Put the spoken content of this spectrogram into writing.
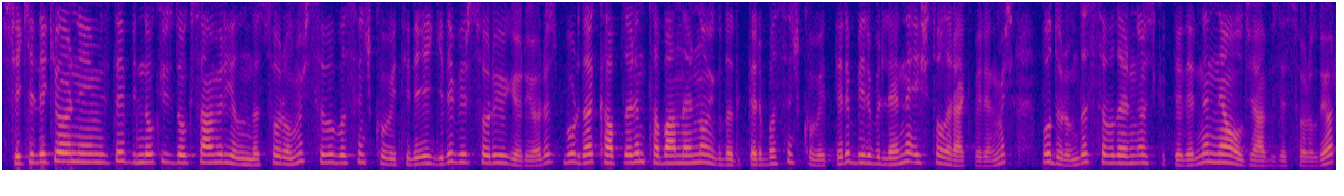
Şekildeki örneğimizde 1991 yılında sorulmuş sıvı basınç kuvveti ile ilgili bir soruyu görüyoruz. Burada kapların tabanlarına uyguladıkları basınç kuvvetleri birbirlerine eşit olarak verilmiş. Bu durumda sıvıların öz kütlelerinin ne olacağı bize soruluyor.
